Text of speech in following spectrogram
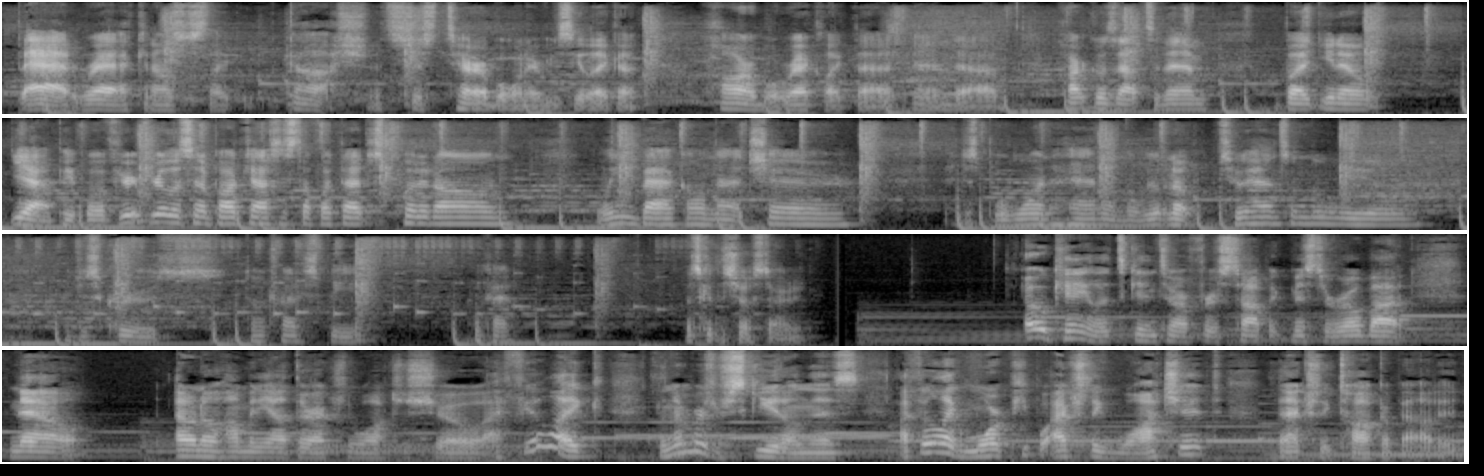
bad wreck, and I was just like, gosh, it's just terrible whenever you see like a horrible wreck like that. And uh, heart goes out to them. But you know, yeah, people, if you're if you're listening to podcasts and stuff like that, just put it on, lean back on that chair, and just put one hand on the wheel. No, two hands on the wheel, and just cruise. Don't try to speed. Okay, let's get the show started. Okay, let's get into our first topic, Mr. Robot. Now, I don't know how many out there actually watch the show. I feel like the numbers are skewed on this. I feel like more people actually watch it than actually talk about it.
